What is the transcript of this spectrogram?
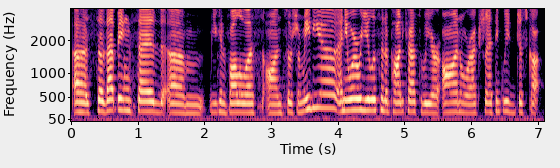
Uh, so that being said, um, you can follow us on social media anywhere where you listen to podcasts. We are on. We're actually, I think we just got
